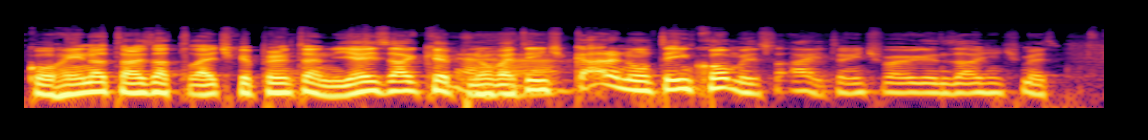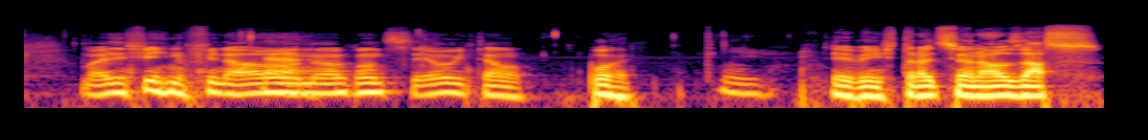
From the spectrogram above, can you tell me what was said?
correndo atrás da Atlética perguntando, e a Zag Cup, não vai ter gente? Cara, não tem como. Eles, ah, então a gente vai organizar a gente mesmo. Mas enfim, no final É. não aconteceu, então, porra, Entendi. evento tradicional, os aços.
